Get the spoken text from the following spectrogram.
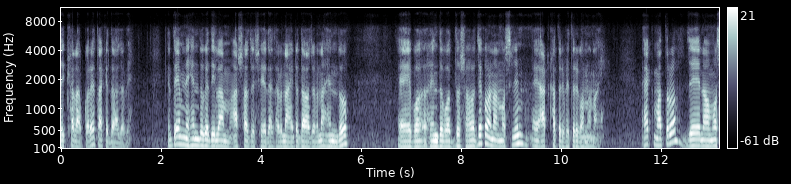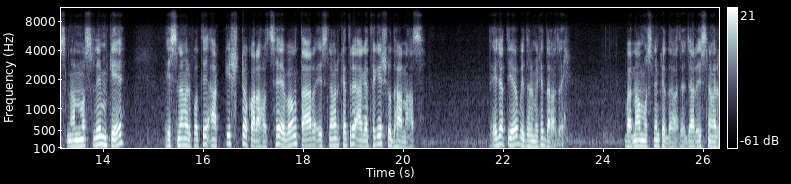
দীক্ষা লাভ করে, তাকে দেওয়া যাবে। কিন্তু এমনি হিন্দুকে দিলাম আশা যে সে হেদায়ত হবে। না, এটা দেওয়া যাবে না। হিন্দু হিন্দু, বৌদ্ধ সহ যে কোনো নন মুসলিম এই আট খাতের ভিতরে গণ্য নয়। একমাত্র যে নন মুসলিমকে ইসলামের প্রতি আকৃষ্ট করা হচ্ছে এবং তার ইসলামের ক্ষেত্রে আগে থেকে সুধারণা আছে। এই জাতীয় বিধর্মীকে দেওয়া যায়। বা ন মুসলিমকে দেওয়া যায়, যার ইসলামের,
